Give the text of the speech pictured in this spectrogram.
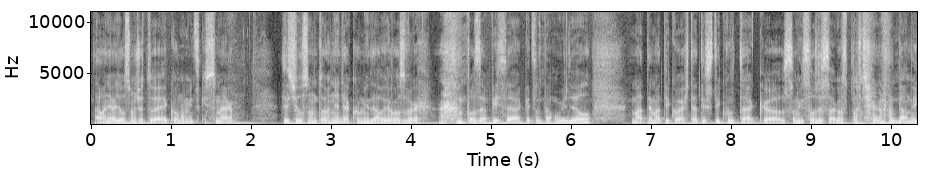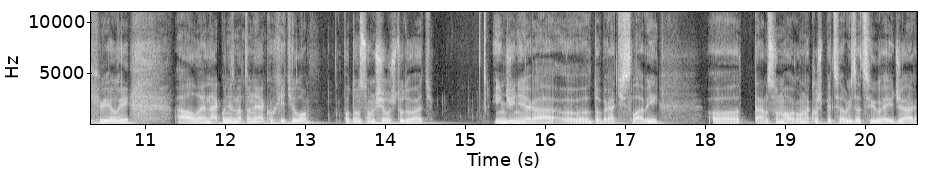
ale nevedel som, že to je ekonomický smer. Zistil som to hneď, ako mi dali rozvrh po zapise a keď som tam uvidel matematiku a štatistiku, tak e, som myslel, že sa rozplačem v danej chvíli. Ale nakoniec ma to nejako chytilo. Potom som šiel študovať inžiniera e, do Bratislavy. E, tam som mal rovnako špecializáciu HR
